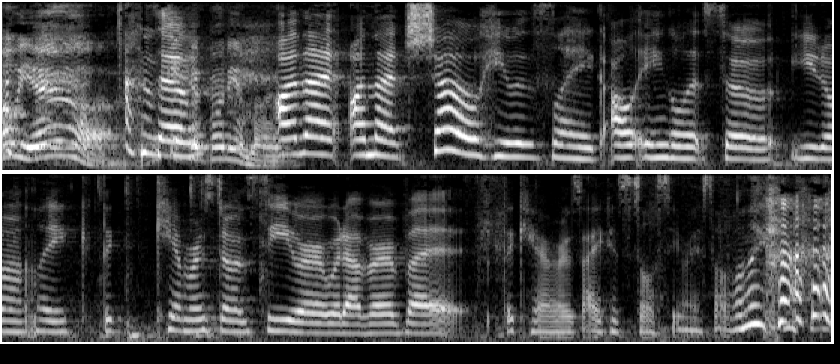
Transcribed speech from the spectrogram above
Oh yeah, That's a So good buddy of mine. on that on that show, he was like, "I'll angle it so you don't like the cameras don't see you or whatever." But the cameras, I could still see myself on the camera.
